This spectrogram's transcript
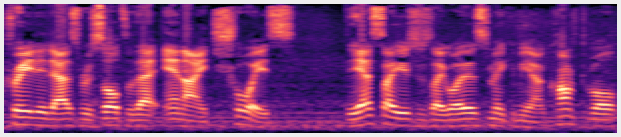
created as a result of that NI choice. The SI user is like, well, this is making me uncomfortable.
